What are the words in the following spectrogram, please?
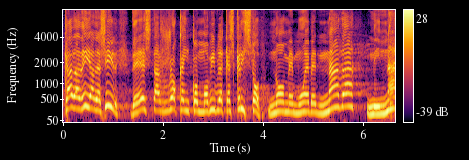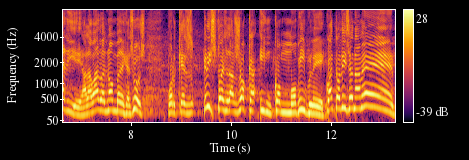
Cada día decir, de esta roca inconmovible que es Cristo, no me mueve nada ni nadie. Alabado el nombre de Jesús. Porque Cristo es la roca inconmovible. ¿Cuántos dicen amén?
